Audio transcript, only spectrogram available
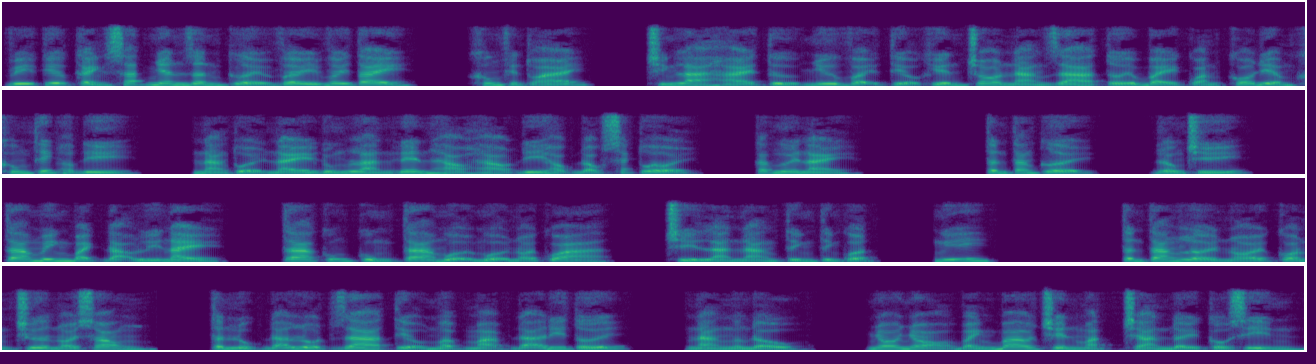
Vị kia cảnh sát nhân dân cười vây vây tay, không phiền thoái, chính là hài tử như vậy tiểu khiến cho nàng ra tới bảy quán có điểm không thích hợp đi, nàng tuổi này đúng là nên hảo hảo đi học đọc sách tuổi, các ngươi này. Tần Tăng cười, đồng chí, ta minh bạch đạo lý này, ta cũng cùng ta muội muội nói qua, chỉ là nàng tính tình quật, nghĩ. Tần Tăng lời nói còn chưa nói xong, Tần Lục đã lột ra tiểu mập mạp đã đi tới, nàng ngẩng đầu, nho nhỏ bánh bao trên mặt tràn đầy cầu xin,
